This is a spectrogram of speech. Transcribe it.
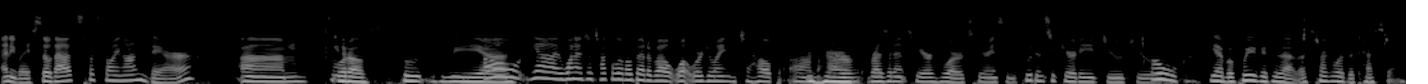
Anyway, so that's what's going on there. Um, What know- else? Food. We. Uh, Oh, yeah. I wanted to talk a little bit about what we're doing to help um, Mhm. our residents here who are experiencing food insecurity due to. Oh, yeah. Before you get to that, let's talk about the testing.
